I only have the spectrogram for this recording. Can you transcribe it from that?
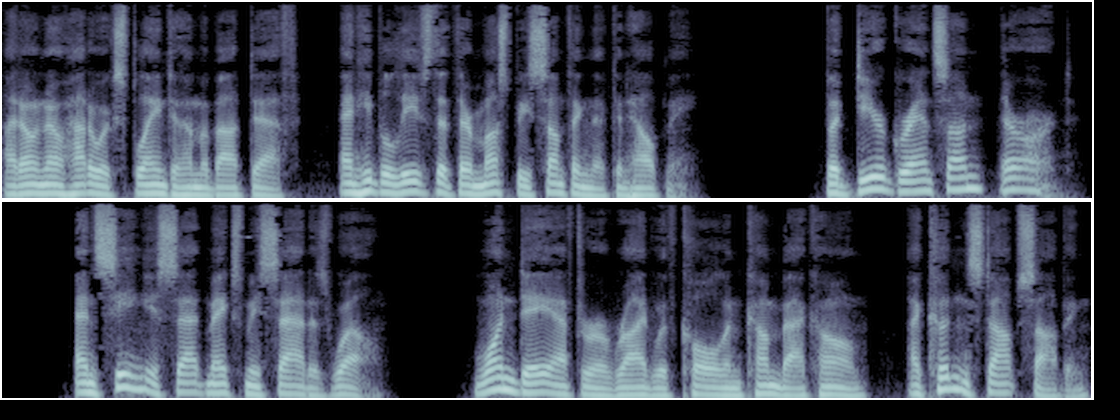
I don't know how to explain to him about death, and he believes that there must be something that can help me. But dear grandson, there aren't. And seeing you sad makes me sad as well. One day after a ride with Cole and come back home, I couldn't stop sobbing,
